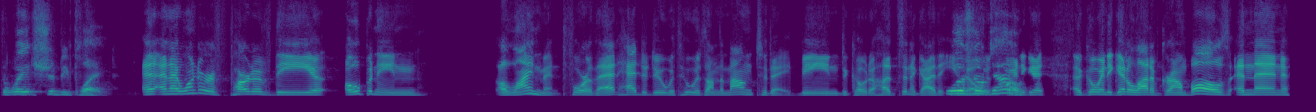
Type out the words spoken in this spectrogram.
the way it should be played. And, and I wonder if part of the opening alignment for that had to do with who was on the mound today, being Dakota Hudson, a guy that you well, know no is going to get uh, going to get a lot of ground balls, and then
